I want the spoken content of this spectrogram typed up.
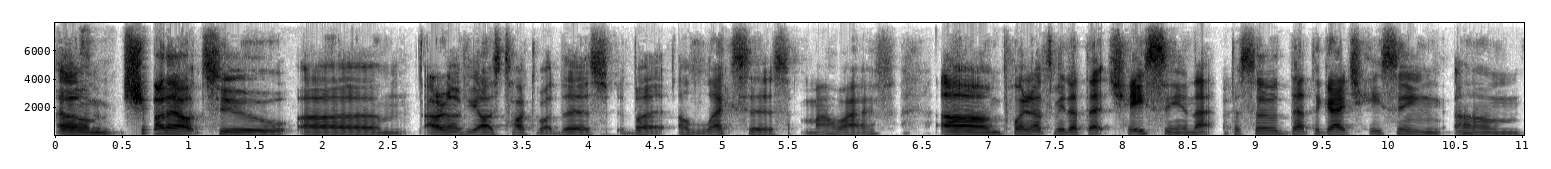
Um, shout out to um, I don't know if you guys talked about this, but Alexis, my wife, um, pointed out to me that that chase scene, that episode, that the guy chasing um,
